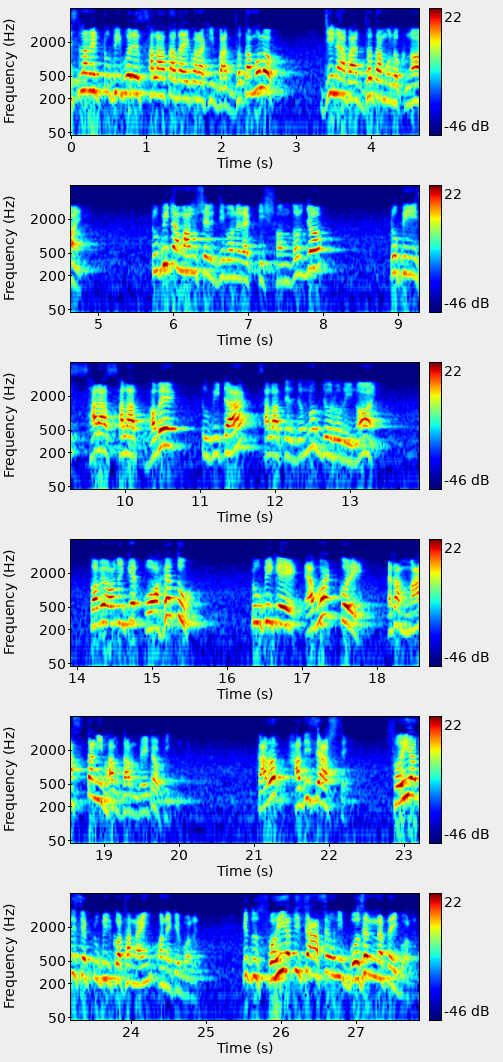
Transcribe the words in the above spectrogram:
ইসলামের টুপি পরে সালাত আদায় করা কি বাধ্যতামূলক? জিনা বাধ্যতামূলক নয়। টুপিটা মানুষের জীবনের একটি সৌন্দর্য। টুপি সারা সালাত হবে, টুপিটা সালাতের জন্য জরুরি নয়। তবে অনেকে অহেতুক টুপিকে অ্যাভয়েড করে এটা মাস্তানি ভাব ধারণ করে, এটাও ঠিক নয়। কারণ হাদিসে আসছে, সহি হাদিসের টুপির কথা নাই, অনেকে বলেন। কিন্তু সহি হাদিসে আছে, উনি বোঝেন না, তাই বলেন।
